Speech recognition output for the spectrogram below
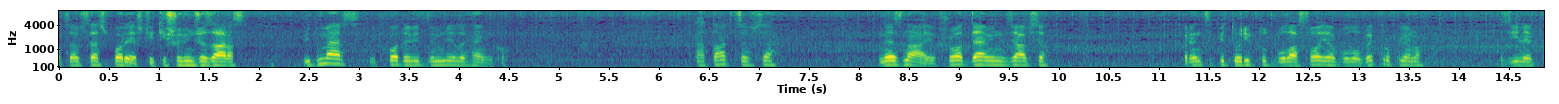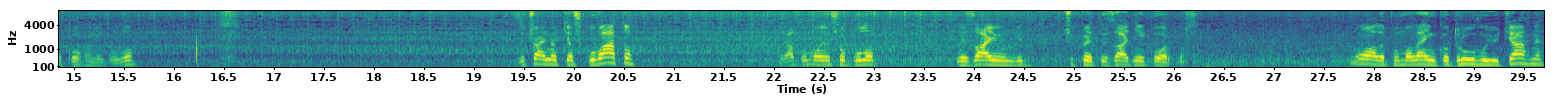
Оце все шпариш, тільки що він вже зараз відмерз, відходить від землі легенько. А так це все не знаю, що, де він взявся. В принципі, торік тут була соя, було викруплено. Зілля такого не було. Звичайно, тяжкувато. Я думаю, що було б не зайвим відчепити задній корпус. Ну, але помаленьку другою тягне.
